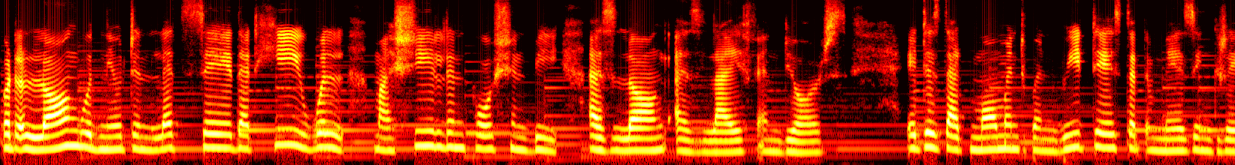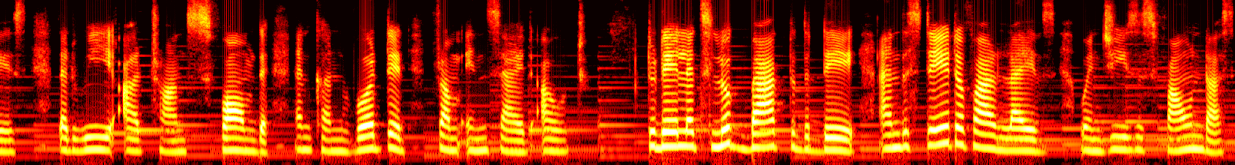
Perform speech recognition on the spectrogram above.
But along with Newton, let's say that he will my shield and portion be as long as life endures. It is that moment when we taste that amazing grace that we are transformed and converted from inside out. Today, let's look back to the day and the state of our lives when Jesus found us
